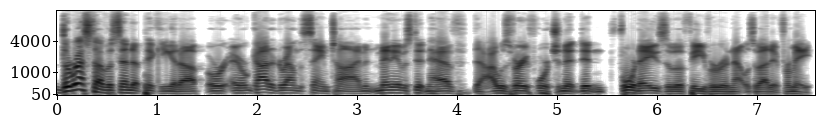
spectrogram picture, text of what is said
the rest of us end up picking it up or, or got it around the same time. And many of us didn't have, I was very fortunate, didn't four days of a fever, and that was about it for me.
